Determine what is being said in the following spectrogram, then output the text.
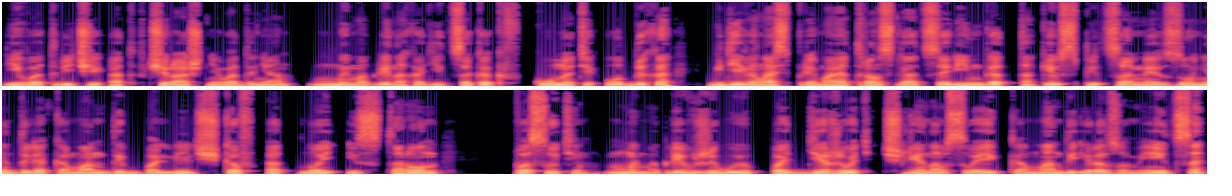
и в отличие от вчерашнего дня, мы могли находиться как в комнате отдыха, где велась прямая трансляция ринга, так и в специальной зоне для команды болельщиков одной из сторон. По сути, мы могли вживую поддерживать членов своей команды и, разумеется,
